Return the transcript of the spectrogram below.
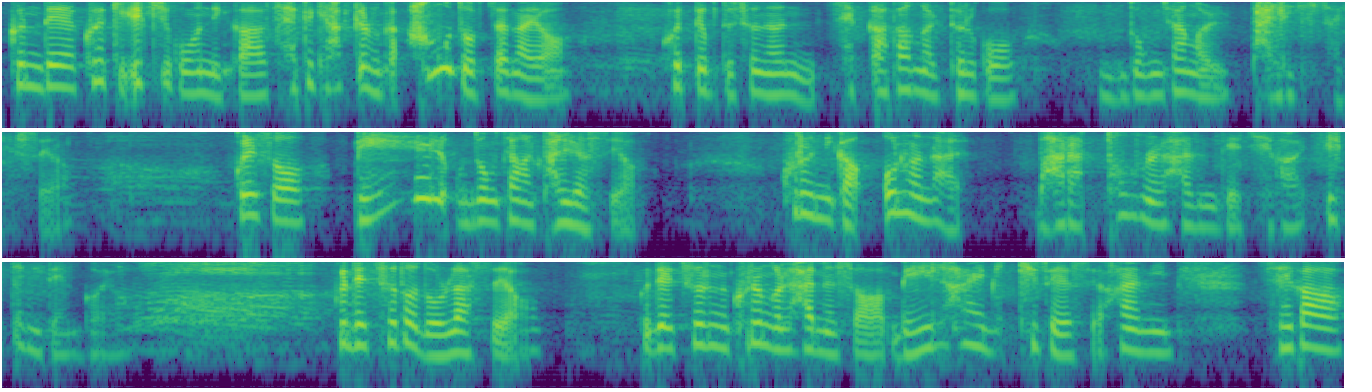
근데 그렇게 일찍 오니까 새벽에 학교를 가니까 아무도 없잖아요. 그때부터 저는 제 가방을 들고 운동장을 달리기 시작했어요. 그래서 매일 운동장을 달렸어요. 그러니까 어느 날 마라톤을 하는데 제가 1등이 된 거예요. 근데 저도 놀랐어요. 근데 저는 그런 걸 하면서 매일 하나님께 기도했어요. 하나님, 제가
